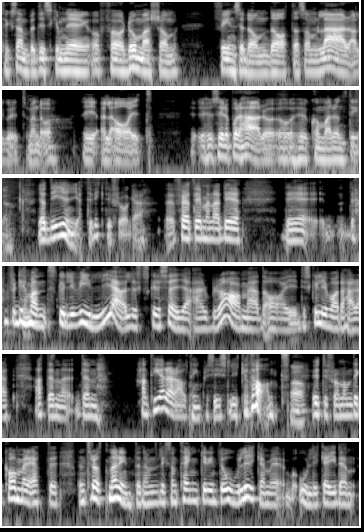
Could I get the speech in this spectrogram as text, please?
till exempel diskriminering och fördomar som finns i de data som lär algoritmen då, i- eller AI. Hur ser du på det här och, och hur kommer man runt det? Ja, det är ju en jätteviktig fråga. Eh, För att jag menar det, det, för det man skulle vilja eller skulle säga är bra med AI, det skulle ju vara det här att, att den, den hanterar allting precis likadant. Ja. Utifrån om det kommer ett, den tröttnar inte, den liksom tänker inte olika med olika ident,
